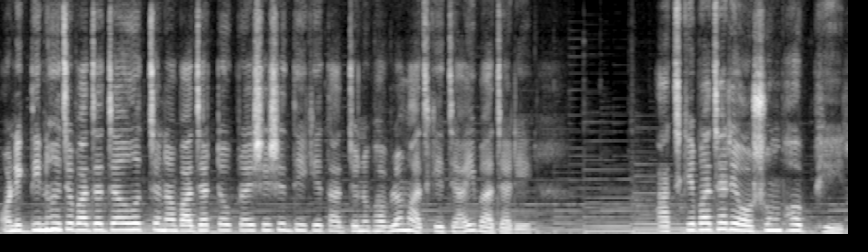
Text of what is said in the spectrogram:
অনেক দিন হয়েছে বাজার যাওয়া হচ্ছে না, বাজারটাও প্রায় শেষের দিকে, তার জন্য ভাবলাম আজকে যাই বাজারে। আজকে বাজারে অসম্ভব ভিড়।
